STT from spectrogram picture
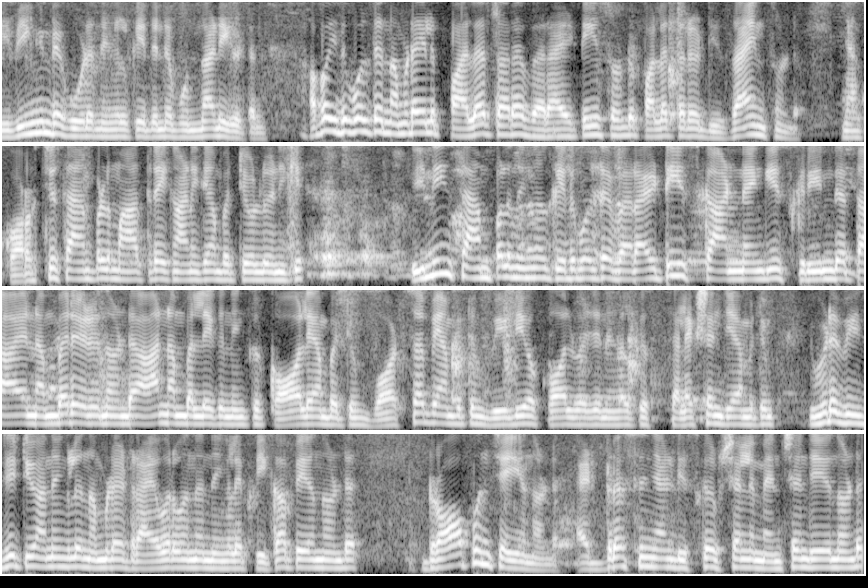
വിവിങ്ങിന്റെ കൂടെ നിങ്ങൾക്ക് ഇതിന്റെ മുന്താണി കിട്ടുന്നു അപ്പോൾ ഇതുപോലത്തെ നമ്മുടെ കയ്യിൽ പലതര വെറൈറ്റീസ് ഉണ്ട് പലതരം ഡിസൈൻസ് ഉണ്ട്. ഞാൻ കുറച്ച് സാമ്പിൾ മാത്രമേ കാണിക്കാൻ പറ്റുള്ളൂ എനിക്ക്. ഇനിയും സാമ്പിൾ നിങ്ങൾക്ക് ഇതുപോലത്തെ വെറൈറ്റീസ് കാണണമെങ്കിൽ സ്ക്രീനിന്റെ താഴെ നമ്പർ വരുന്നുണ്ട്. ആ നമ്പറിലേക്ക് നിങ്ങൾക്ക് കോൾ ചെയ്യാൻ പറ്റും. വാട്സാപ്പ് ചെയ്യാൻ പറ്റും. വീഡിയോ കോൾ വഴി നിങ്ങൾക്ക് സെലക്ഷൻ ചെയ്യാൻ പറ്റും. ഇവിടെ വിസിറ്റ് ചെയ്യുകയാണെങ്കിൽ നമ്മുടെ ഡ്രൈവർ വന്ന് നിങ്ങളെ പിക്കപ്പ് ചെയ്യുന്നുണ്ട്. ഡ്രോപ്പും ചെയ്യുന്നുണ്ട്. അഡ്രസ്സ് ഞാൻ ഡിസ്ക്രിപ്ഷനിൽ മെൻഷൻ ചെയ്യുന്നുണ്ട്.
